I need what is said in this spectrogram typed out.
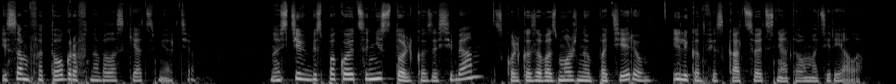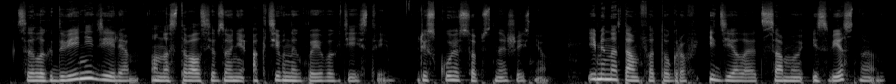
И сам фотограф на волоске от смерти. Но Стив беспокоится не столько за себя, сколько за возможную потерю или конфискацию отснятого материала. Целых две недели он оставался в зоне активных боевых действий, рискуя собственной жизнью. Именно там фотограф и делает самую известную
